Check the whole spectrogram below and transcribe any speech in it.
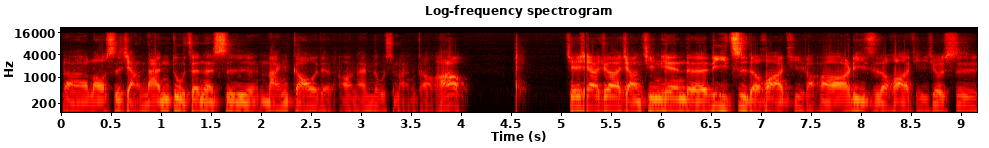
啊，老实讲难度真的是蛮高的哦，难度是蛮高。好，接下来就要讲今天的励志的话题了啊，励志的话题就是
